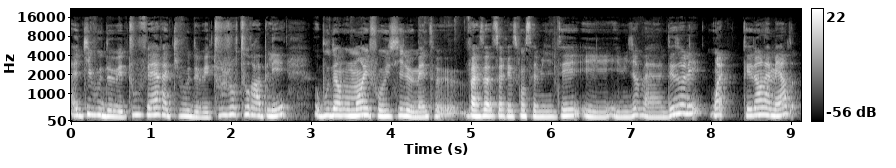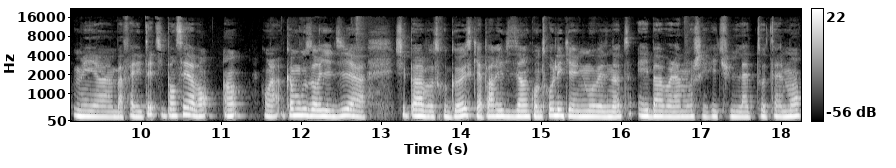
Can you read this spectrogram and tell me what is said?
à qui vous devez tout faire, à qui vous devez toujours tout rappeler au bout d'un moment, il faut aussi le mettre euh, face à ses responsabilités et, lui dire bah désolé, ouais, t'es dans la merde, mais euh, bah fallait peut-être y penser avant, hein. Comme vous auriez dit à, je sais pas, votre gosse qui a pas révisé un contrôle et qui a une mauvaise note, et bah voilà mon chéri, tu l'as totalement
